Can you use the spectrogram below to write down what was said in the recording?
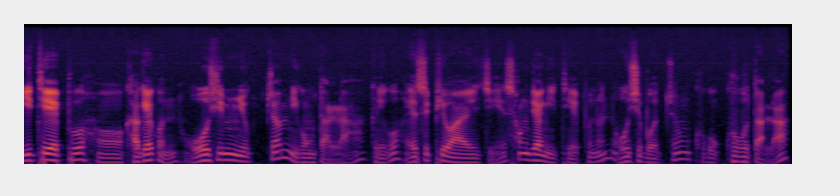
ETF 어, 가격은 56.20달러 그리고 SPYG 성장 ETF는 55.99달러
